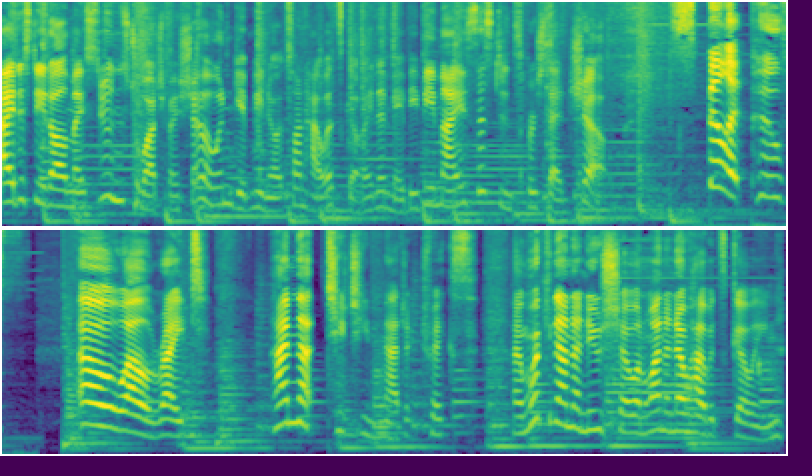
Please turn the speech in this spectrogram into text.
I just need all my students to watch my show and give me notes on how it's going and maybe be my assistants for said show. Spill it, Poof. Oh, all right. I'm not teaching magic tricks. I'm working on a new show and want to know how it's going.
